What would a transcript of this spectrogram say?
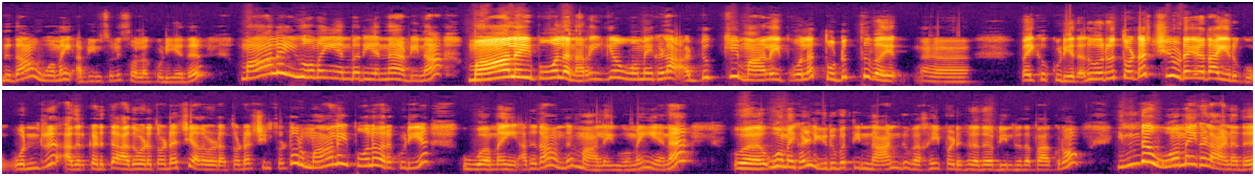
இதுதான் உவமை அப்படின்னு சொல்லி சொல்லக்கூடியது. மாலை உவமை என்பது என்ன அப்படின்னா மாலை போல நிறைய உவமைகளை அடுக்கி மாலை போல தொடுத்து வை வைக்கக்கூடியது. அது ஒரு தொடர்ச்சியுடையதாக இருக்கும். ஒன்று அதற்கடுத்து அதோட தொடர்ச்சி அதோட தொடர்ச்சின்னு சொல்லிட்டு ஒரு மாலை போல வரக்கூடிய உவமை. அதுதான் வந்து மாலை உவமை என உவமைகள் இருபத்தி நான்கு வகைப்படுகிறது அப்படின்றத பார்க்குறோம் இந்த உவமைகளானது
